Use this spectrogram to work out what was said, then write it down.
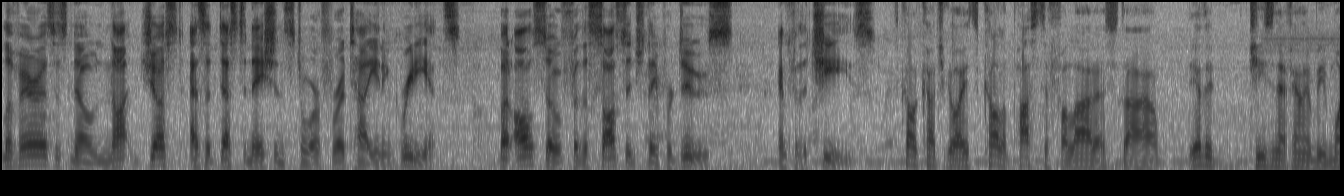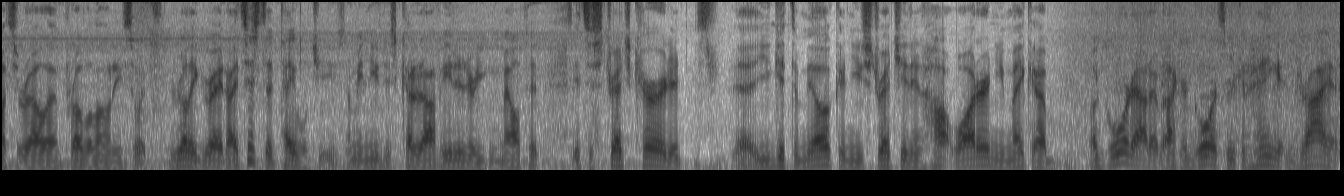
Lovera's is known not just as a destination store for Italian ingredients, but also for the sausage they produce and for the cheese. It's called caciocavallo. It's called a pasta filata style. The other cheese in that family would be mozzarella and provolone, so it's really great. It's just a table cheese. I mean, you just cut it off, eat it, or you can melt it. It's a stretch curd. Uh, you get the milk and you stretch it in hot water and you make a, a gourd out of it, like a gourd, so you can hang it and dry it.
